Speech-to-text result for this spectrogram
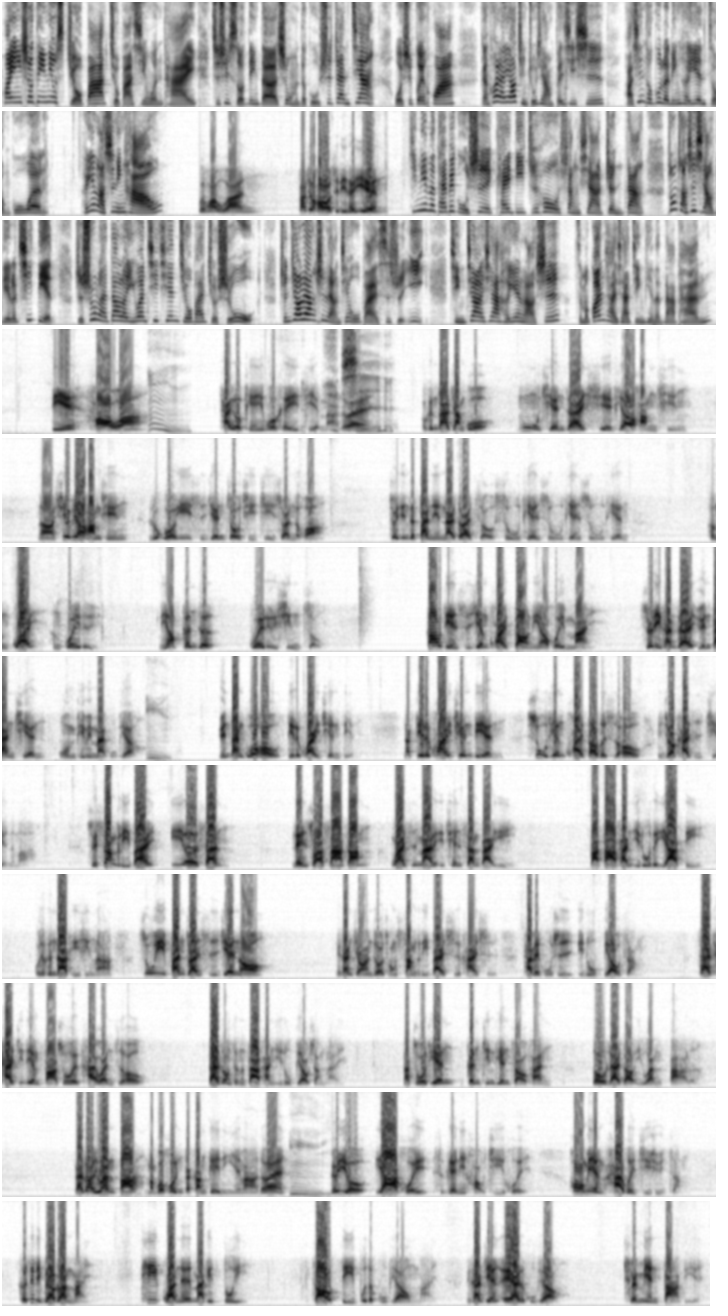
欢迎收听 News 九八九八新闻台，持续锁定的是我们的股市战将，我是桂花，赶快来邀请主讲分析师华信投顾的林和燕总顾问，何燕老师您好，桂花午安，大家好，我是林和燕。今天的台北股市开低之后上下震荡，中场是小跌了七点，指数来到了一万七千九百九十五，成交量是两千五百四十亿，请教一下何燕老师，怎么观察一下今天的大盘？跌好啊，嗯，才有便宜货可以捡嘛，对不对？我跟大家讲过，目前在卸票行情，那卸票行情如果依时间周期计算的话，最近这半年来都在走十五天、十五天、十五天，很乖、很规律。你要跟着规律性走，高点时间快到，你要会卖。所以你看，在元旦前。我们拼命卖股票，嗯，元旦过后跌了快一千点，那跌了快一千点，十五天快到的时候，你就要开始减了嘛。所以上个礼拜一二三连刷沙缸，外资卖了一千三百亿，把大盘一路的压低，我就跟大家提醒啦，注意反转时间哦。你看讲完之后，从上个礼拜四开始，台北股市一路飙涨，在台积电法说会开完之后。带动整个大盘一路飙上来，那昨天跟今天早盘都来到一万八了，来到一万八，马不后你打刚给你嘛，对不对？嗯。所以有压回是给你好机会，后面还会继续涨，可是你不要乱买，踢管呢卖一堆，找底部的股票买。你看今天 AI 的股票全面大跌，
